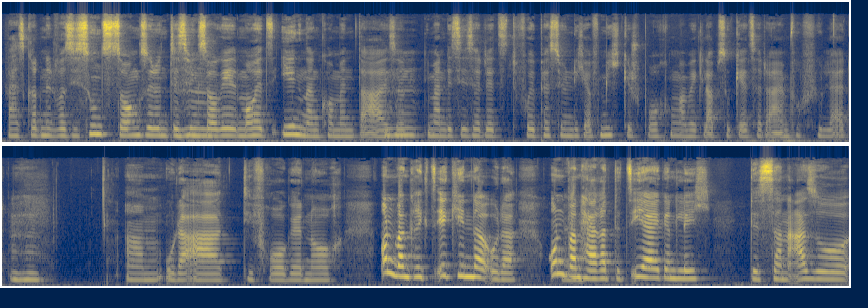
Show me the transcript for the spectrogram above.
ich weiß gerade nicht, was ich sonst sagen soll und deswegen sage ich, mache jetzt irgendeinen Kommentar. Also ich meine, das ist halt jetzt voll persönlich auf mich gesprochen, aber ich glaube, so geht es halt auch einfach viel Leid. Ähm, oder auch die Frage nach, und wann kriegt ihr Kinder? Oder und wann heiratet ihr eigentlich? Das sind auch so,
